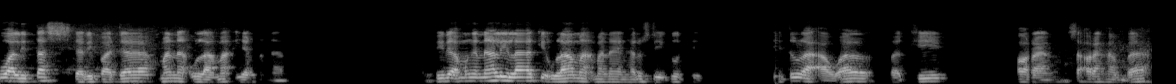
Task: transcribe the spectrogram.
kualitas daripada mana ulama yang benar. Tidak mengenali lagi ulama mana yang harus diikuti. Itulah awal bagi orang, seorang hamba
